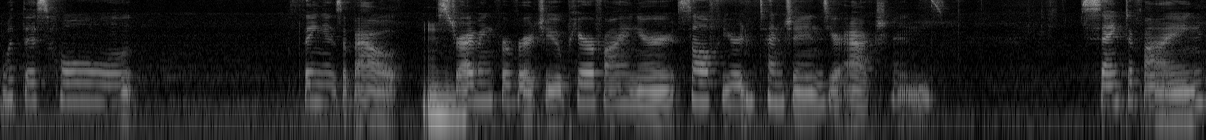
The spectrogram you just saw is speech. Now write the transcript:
what this whole thing is about Mm-hmm. striving for virtue, purifying yourself, your intentions, your actions, sanctifying,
